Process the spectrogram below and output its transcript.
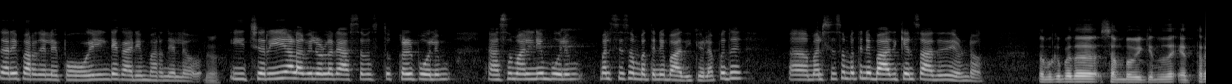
സാറി പറഞ്ഞല്ലോ ഇപ്പോൾ ഓയിലിന്റെ കാര്യം പറഞ്ഞല്ലോ. ഈ ചെറിയ അളവിലുള്ള രാസവസ്തുക്കൾ പോലും രാസമാലിന്യം പോലും മത്സ്യസമ്പത്തിനെ ബാധിക്കൂല. അപ്പോൾ ഇത് മത്സ്യസമ്പത്തിനെ ബാധിക്കാൻ സാധ്യതയുണ്ടോ? നമുക്കിപ്പോൾ ഇത് സംഭവിക്കുന്നത് എത്ര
